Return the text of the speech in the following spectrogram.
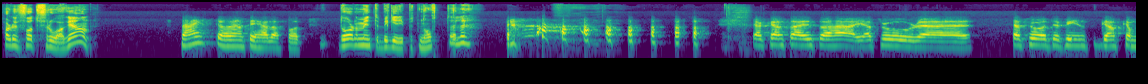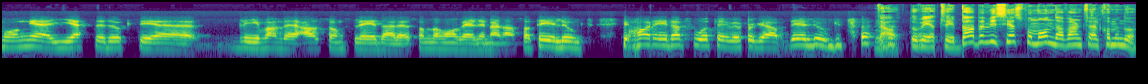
Har du fått frågan? Nej, det har jag inte heller fått. Då har de inte begripit något eller? Jag kan säga så här, jag tror, eh, jag tror att det finns ganska många jätteduktiga blivande allsångsledare som de har att välja mellan. Så det är lugnt. Jag har redan två tv-program, det är lugnt. Ja, då vet vi. Babben, vi ses på måndag, varmt välkommen då.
